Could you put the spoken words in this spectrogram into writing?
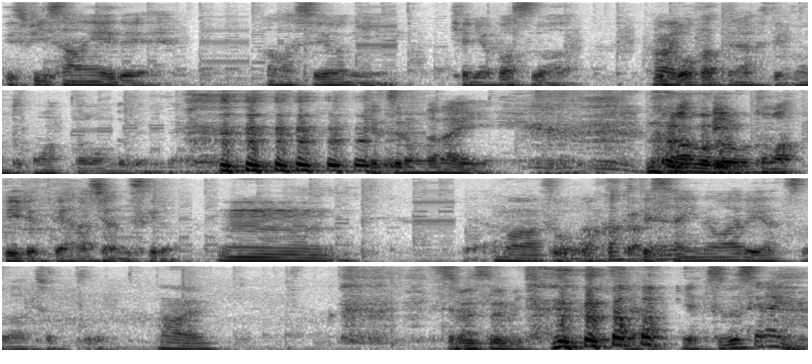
SP3A で話したように、キャリアパスはよく分かってなくて、本当困ったもんだぜ、みたいな。結論がない。困っている、ど。困っているって話なんですけど。うん。まあそうね若くて才能あるやつはちょっとはい。潰すみたいな。辛い。いや、潰せないんで。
